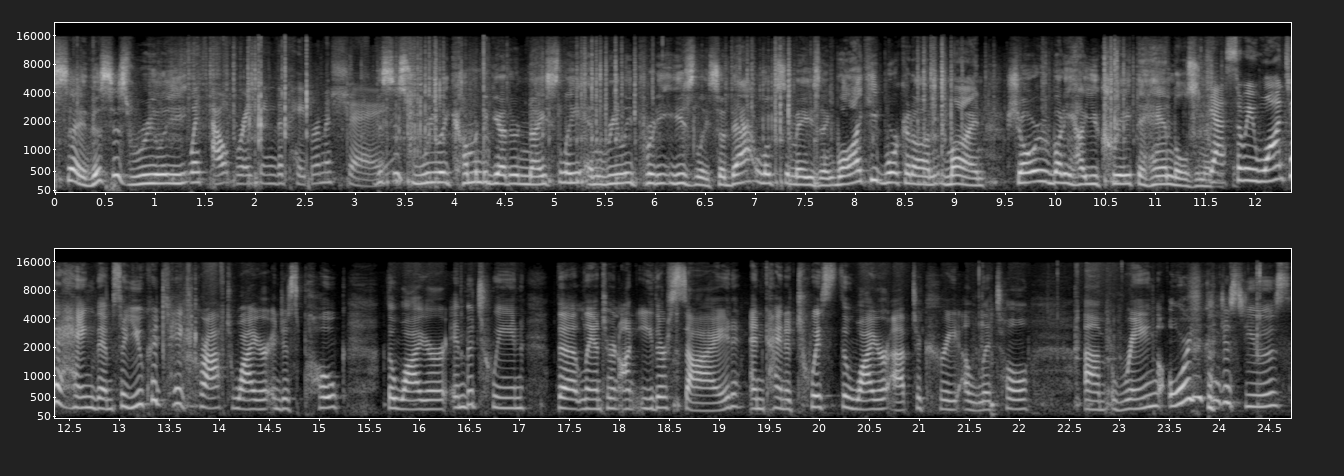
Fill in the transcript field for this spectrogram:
gotta say, this is really, without breaking the paper mache. this is really coming together nicely and really pretty easily. So that looks amazing. While I keep working on mine, show everybody how you create the handles and everything. Yeah, so we want to hang them. So you could take craft wire and just poke the wire in between the lantern on either side and kind of twist the wire up to create a little um, ring, or you can just use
